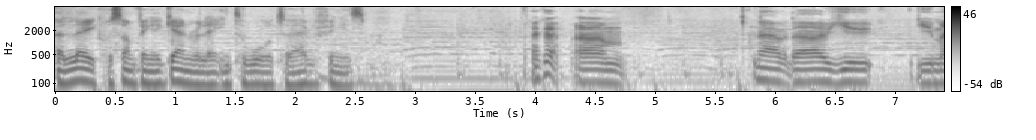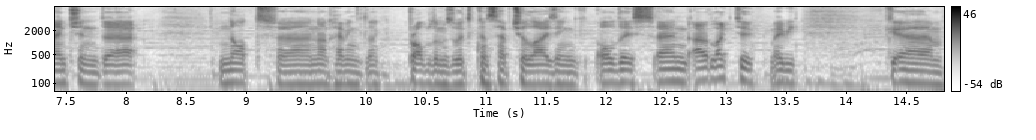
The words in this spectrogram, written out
a lake or something again relating to water. Everything is Okay. Um, now uh, you you mentioned uh, not uh, not having like problems with conceptualizing all this, and I would like to maybe c- um,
